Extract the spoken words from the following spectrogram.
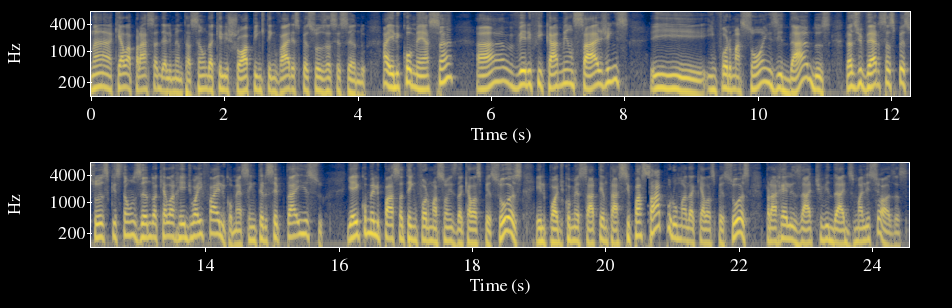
naquela praça de alimentação daquele shopping que tem várias pessoas acessando. Aí ele começa a verificar mensagens e informações e dados das diversas pessoas que estão usando aquela rede Wi-Fi. Ele começa a interceptar isso. E aí, como ele passa a ter informações daquelas pessoas, ele pode começar a tentar se passar por uma daquelas pessoas para realizar atividades maliciosas.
